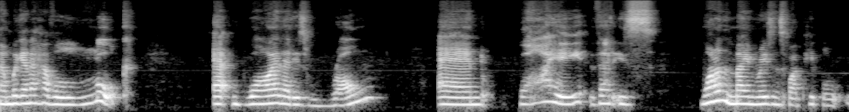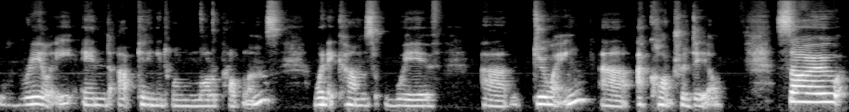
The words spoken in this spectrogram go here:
and we're going to have a look at why that is wrong and why that is one of the main reasons why people really end up getting into a lot of problems when it comes with uh, doing uh, a contra deal. So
